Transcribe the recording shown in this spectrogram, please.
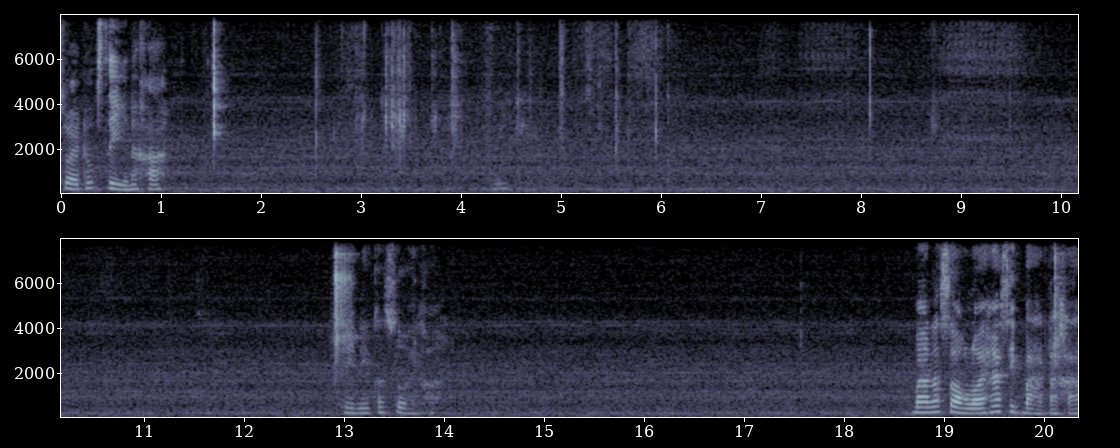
สวยทุกสีนะคะ สีนี้ก็สวยค่ะ บานละสองร้อยห้าสิบบาทนะคะ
